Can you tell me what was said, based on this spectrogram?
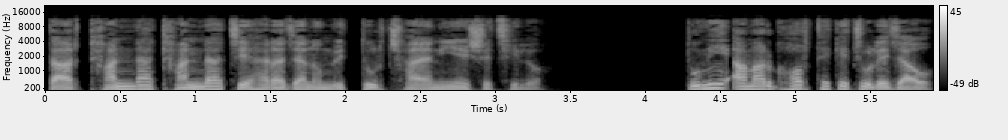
তার ঠান্ডা ঠান্ডা চেহারা যেন মৃত্যুর ছায়া নিয়ে এসেছিল। তুমি আমার ঘর থেকে চলে যাও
